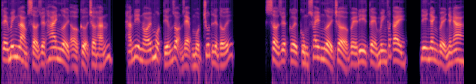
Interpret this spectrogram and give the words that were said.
Tề Minh làm sở duyệt hai người ở cửa chờ hắn, hắn đi nói một tiếng dọn dẹp một chút liền tới. Sở duyệt cười cùng xoay người trở về đi Tề Minh phất tay, đi nhanh về nhanh A.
